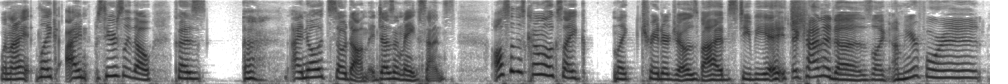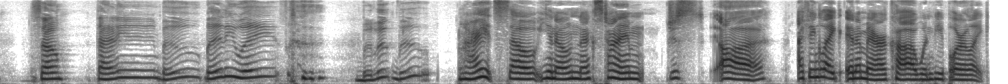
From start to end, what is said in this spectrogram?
when I like I seriously though because I know it's so dumb it doesn't make sense. Also, this kind of looks like like Trader Joe's vibes, tbh. It kind of does. Like, I'm here for it. So, that is boo. But anyways, boo, boo, boo. All right, so you know next time just uh. I think like in America when people are like,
